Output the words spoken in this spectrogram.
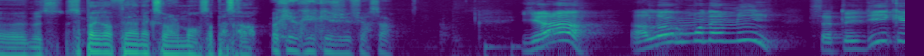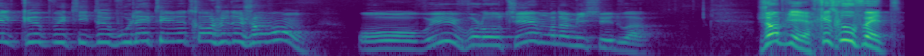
euh, mais c'est pas grave, fais un accent allemand, ça passera. Ok, ok, ok, je vais faire ça. Ya Alors, mon ami, ça te dit quelques petites boulettes et une tranche de jambon? Oh oui, volontiers, mon ami suédois. Jean-Pierre, qu'est-ce que vous faites?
